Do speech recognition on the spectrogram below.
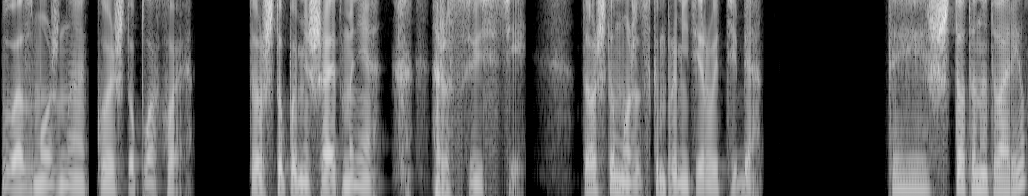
«Возможно, кое-что плохое. То, что помешает мне рассвести. То, что может скомпрометировать тебя». «Ты что-то натворил?»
